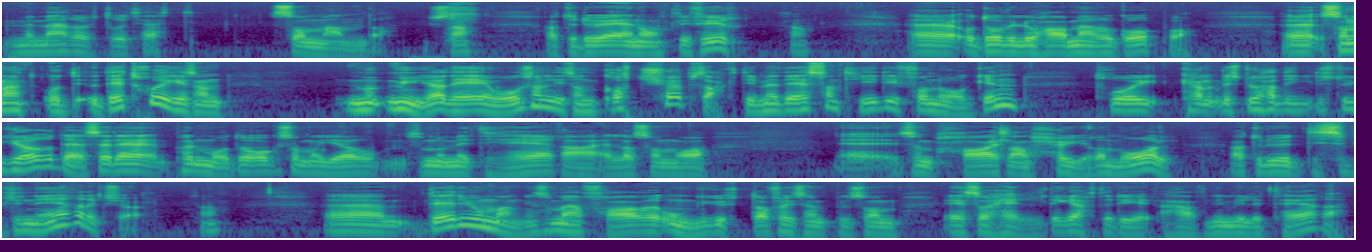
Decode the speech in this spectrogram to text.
med mer autoritet som mann. da, At du er en ordentlig fyr. Eh, og da vil du ha mer å gå på. Eh, sånn at, og det, tror jeg er sånn Mye av det er jo også sånn litt sånn godtkjøpsaktig, men det er samtidig for noen tror jeg kan, hvis, du hadde, hvis, du gjør det, så er det på en måte også som som å meditere eller som å eh, som ha et eller annet høyere mål. At du disiplinerer deg sjøl. Eh, det er det jo mange som erfarer, unge gutter f.eks. som er så heldige at de havner i militæret.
